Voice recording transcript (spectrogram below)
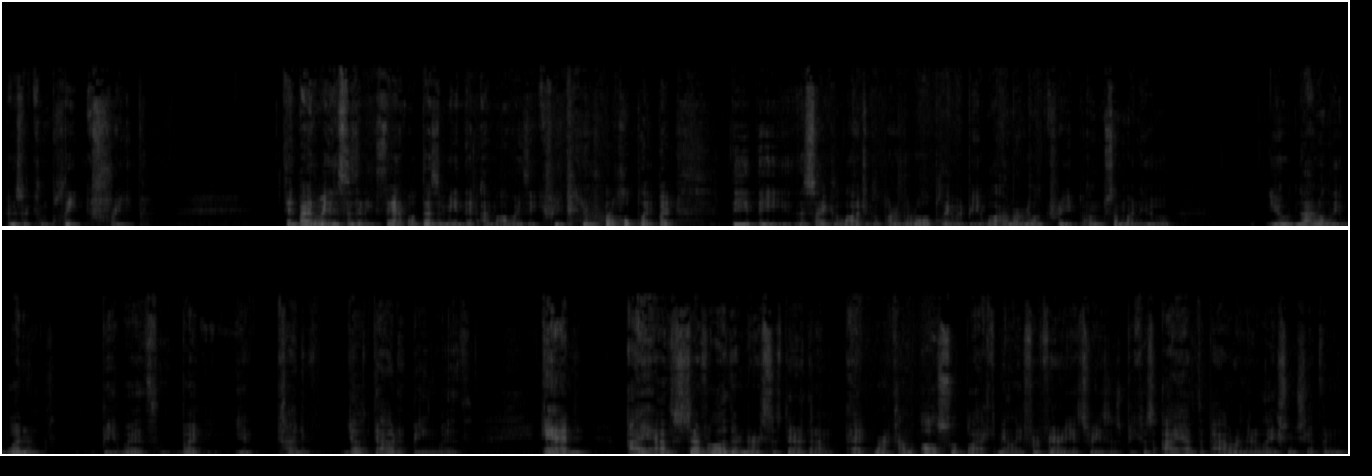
who's a complete creep. And by the way, this is an example. It doesn't mean that I'm always a creep in a role play, but the, the, the psychological part of the role play would be well, I'm a real creep. I'm someone who you not only wouldn't be with, but you're kind of yucked out at being with. And I have several other nurses there that I'm at work. I'm also blackmailing for various reasons because I have the power in the relationship and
